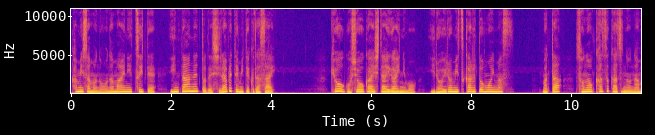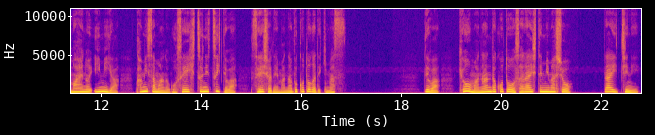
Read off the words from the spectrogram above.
神様のお名前についてインターネットで調べてみてください。今日ご紹介した以外にもいろいろ見つかると思います。また、その数々の名前の意味や神様のご性質については聖書で学ぶことができます。では、今日学んだことをおさらいしてみましょう。第一に、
